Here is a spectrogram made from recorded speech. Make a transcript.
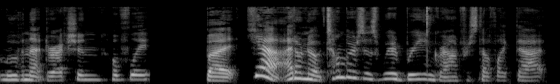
move in that direction hopefully but yeah i don't know tumblr's this weird breeding ground for stuff like that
